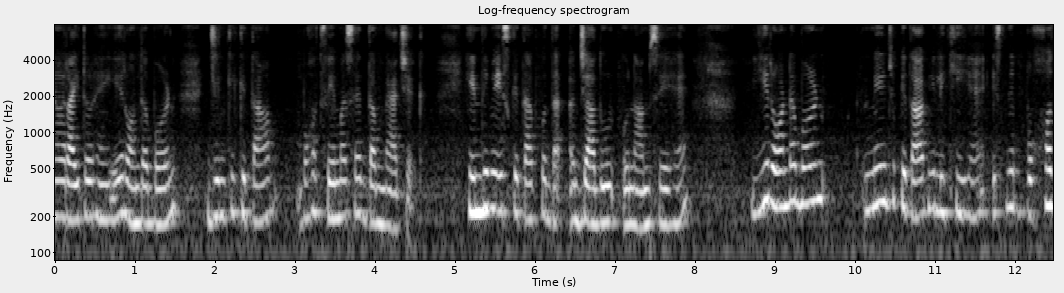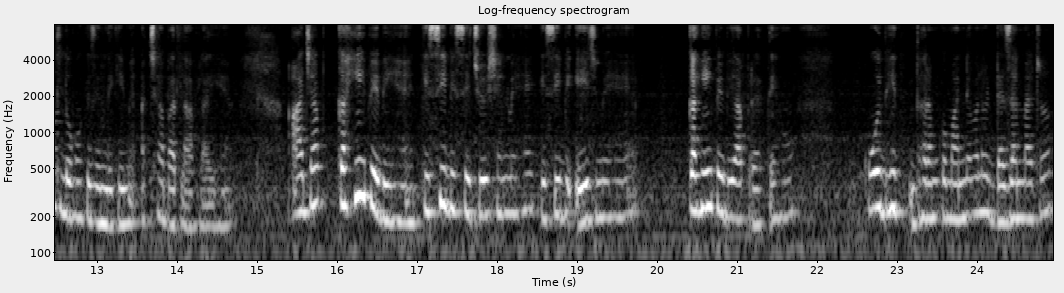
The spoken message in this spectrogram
राइटर हैं ये रोंडा बर्न जिनकी किताब बहुत फ़ेमस है द मैजिक हिंदी में इस किताब को जादू नाम से है। ये रोंडा बर्न ने जो किताब ये लिखी है, इसने बहुत लोगों की ज़िंदगी में अच्छा बदलाव लाई है। आज आप कहीं पे भी हैं, किसी भी सिचुएशन में हैं, किसी भी एज में हैं, कहीं पे भी आप रहते हो, कोई भी धर्म को मानने वाला डजेंट मैटर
